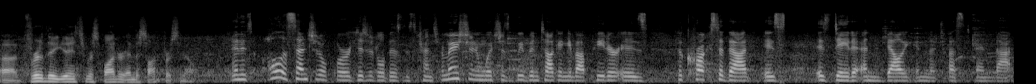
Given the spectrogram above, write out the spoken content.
uh, for the incident responder and the SOC personnel. And it's all essential for digital business transformation, which as we've been talking about, Peter, is the crux of that is, is data and the value and the trust in that.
